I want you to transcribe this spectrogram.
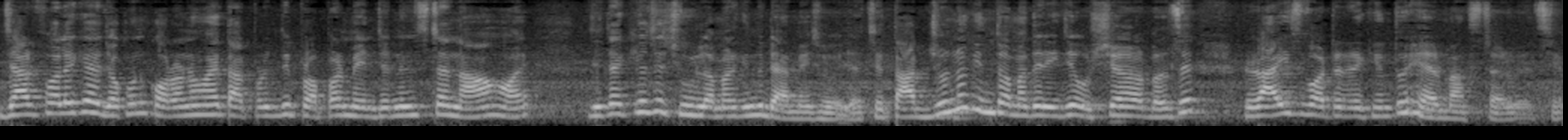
যার ফলে কি যখন করানো হয়, তারপরে যদি প্রপার মেনটেনেন্সটা না হয়, যেটা কি হচ্ছে, চুল আমার কিন্তু ড্যামেজ হয়ে যাচ্ছে। তার জন্য কিন্তু আমাদের এই যে ওশিয়া হার্বালসের রাইস ওয়াটারের কিন্তু হেয়ার মাস্কটা রয়েছে।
